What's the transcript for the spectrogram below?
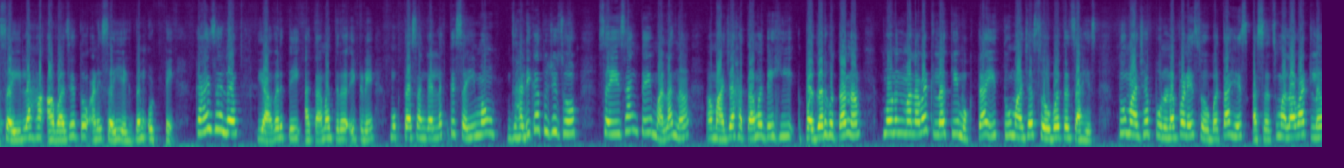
सईला हा आवाज येतो आणि सई एकदम उठते. काय झालं? यावरती आता मात्र इकडे मुक्ता सांगायला लागते सई माऊ झाली का तुझी झोप? सई सांगते मला ना माझ्या हातामध्ये ही पदर होता ना म्हणून मला वाटलं की मुक्ताई तू माझ्या सोबतच आहेस. तू माझ्या पूर्णपणे सोबत आहेस असंच मला वाटलं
